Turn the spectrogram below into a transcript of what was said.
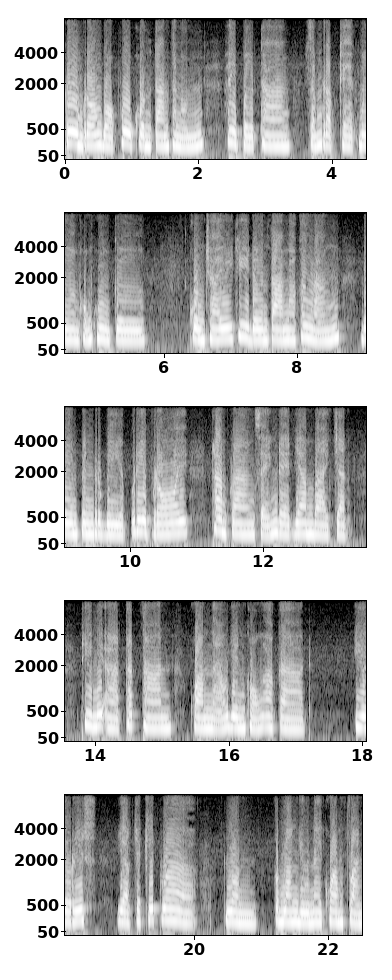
เริ่มร้องบอกผู้คนตามถนน ให้เปิดทางสำหรับแขกเมืองของคุงเกอ คนใช้ที่เดินตามมาข้างหลัง เดินเป็นระเบียบเรียบร้อย ท่ามกลางแสงแดดยามบ่ายจัด ที่ไม่อาจทัดทานความหนาวเย็นของอากาศ เอริสอยากจะคิดว่า หล่อนกำลังอยู่ในความฝัน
